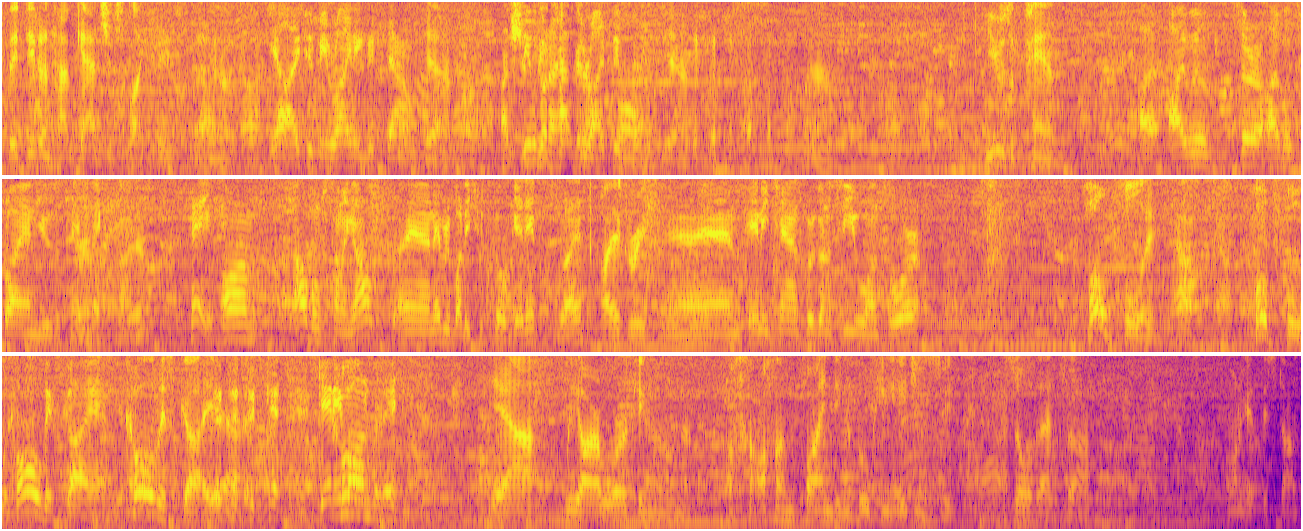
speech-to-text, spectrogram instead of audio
they didn't have gadgets like these. You know. Yeah, I should be writing this down. Yeah. I'm Should still gonna have to write this down. Yeah. yeah. Use a pen. I, I will, sir. I will try and use a pen next time. Hey, um, album's coming out, and everybody should go get it, right? I agree. And any chance we're gonna see you on tour? Hopefully. Yeah, yeah. Hopefully. Call this guy and you know, Call this guy. Yeah. get, get him Call on stage. Yeah, we are working on on finding a booking agency so that uh, I want to get this done.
